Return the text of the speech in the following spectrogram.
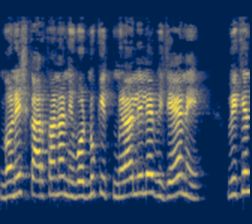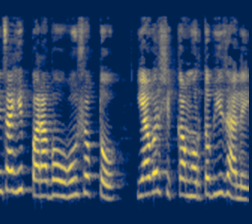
गणेश कारखाना निवडणुकीत मिळालेल्या विजयाने विखेंचाही पराभव होऊ शकतो यावर शिक्कामोर्तबही झाले.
